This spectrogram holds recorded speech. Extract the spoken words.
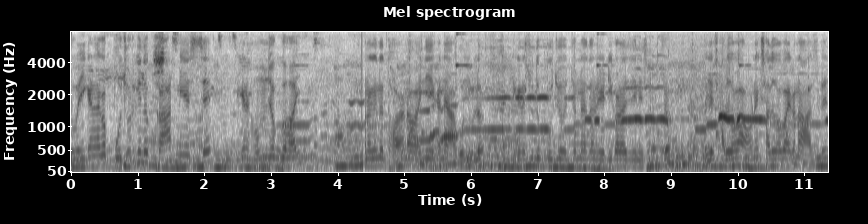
তো এইখানে দেখো প্রচুর কিন্তু কাঠ নিয়ে এসছে। এখানে হোমযজ্ঞ হয়। কোনো কিন্তু ধরানো হয়নি এখানে আগুনগুলো। এখানে শুধু পুজোর জন্য একদম রেডি করা জিনিসপত্র। ওই যে সাধু বাবা, অনেক সাধু বাবা এখানে আসবেন।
